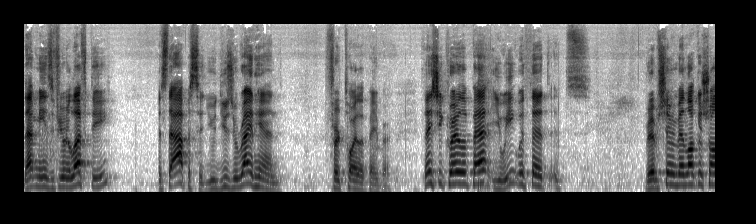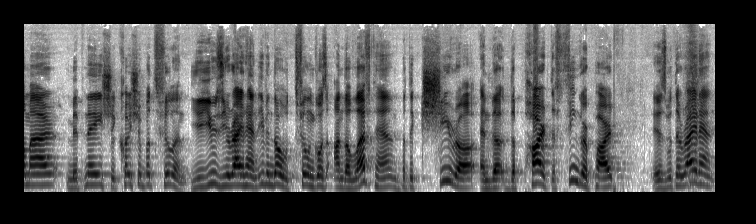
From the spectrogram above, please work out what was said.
That means if you're a lefty, it's the opposite. You'd use your right hand for toilet paper. You eat with it. It's. You use your right hand, even though tefillin goes on the left hand, but the kshira and the, the part, the finger part, is with the right hand.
